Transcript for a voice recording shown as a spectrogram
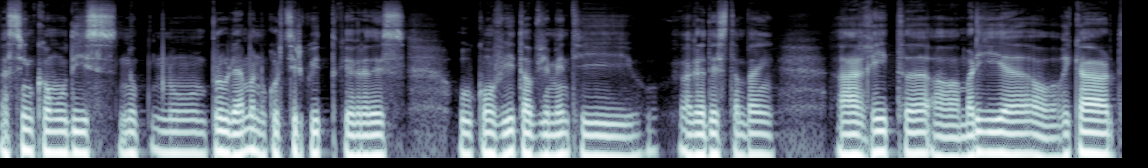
assim como disse no, no programa, no curto-circuito, que agradeço o convite, obviamente, e agradeço também à Rita, à Maria, ao Ricardo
